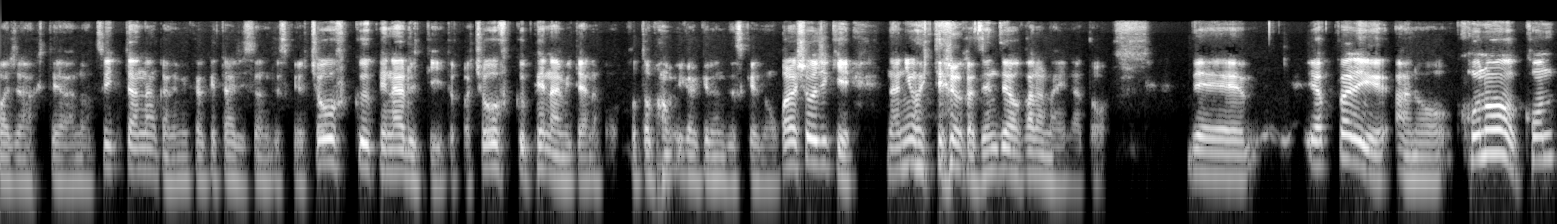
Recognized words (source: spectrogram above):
葉じゃなくて、あの、ツイッターなんかで見かけたりするんですけど、重複ペナルティとか重複ペナみたいな言葉を見かけるんですけれども、これは正直何を言ってるのか全然わからないなと。で、やっぱり、あの、このコン、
